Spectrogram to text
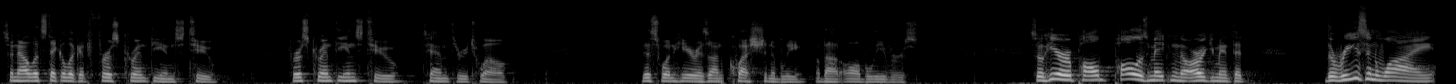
So now let's take a look at 1 Corinthians 2. 1 Corinthians 2, 10 through 12. This one here is unquestionably about all believers. So here, Paul, Paul is making the argument that the reason why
